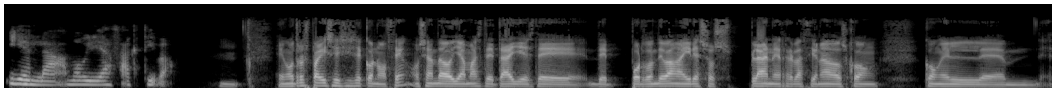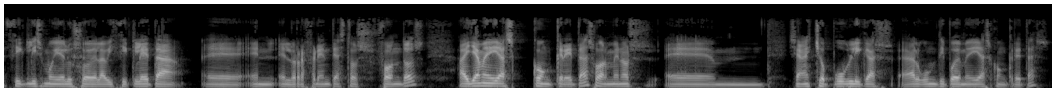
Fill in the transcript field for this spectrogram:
y en la movilidad activa. Mm. ¿En otros países sí se conoce o se han dado ya más detalles de, por dónde van a ir esos planes relacionados con, el em, ciclismo y el uso de la bicicleta eh, en, lo referente a estos fondos? ¿Hay ya medidas concretas o al menos em, se han hecho públicas algún tipo de medidas concretas?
